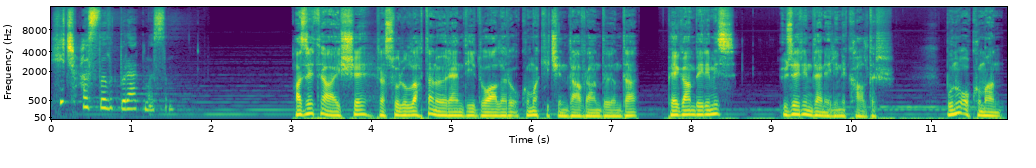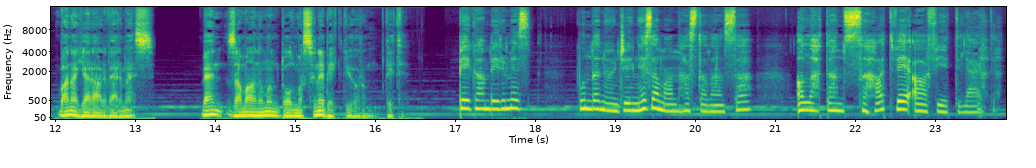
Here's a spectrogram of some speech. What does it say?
hiç hastalık bırakmasın. Hazreti Ayşe Resulullah'tan öğrendiği duaları okumak için davrandığında Peygamberimiz üzerinden elini kaldır. Bunu okuman bana yarar vermez. Ben zamanımın dolmasını bekliyorum dedi. Peygamberimiz bundan önce ne zaman hastalansa Allah'tan sıhhat ve afiyet dilerdi.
